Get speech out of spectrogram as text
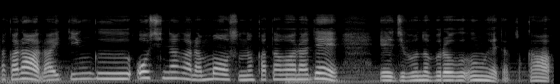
だから、ライティングをしながらも、その傍らで、えー、自分のブログ運営だとか、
